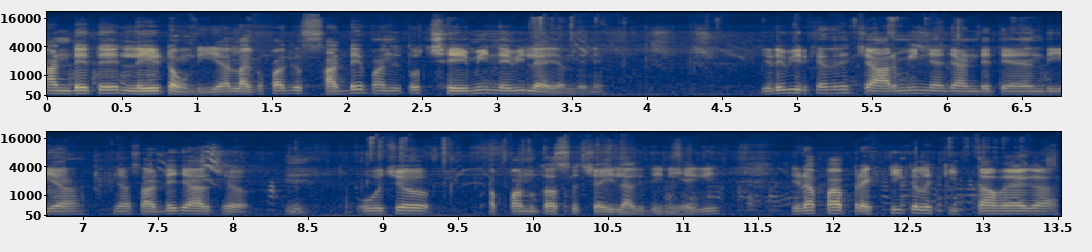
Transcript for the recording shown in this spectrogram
ਆਂਡੇ ਤੇ ਲੇਟ ਆਉਂਦੀ ਆ, ਲਗਭਗ 5.5 ਤੋਂ 6 ਮਹੀਨੇ ਵੀ ਲੈ ਜਾਂਦੇ ਨੇ। ਜਿਹੜੇ ਵੀਰ ਕਹਿੰਦੇ ਨੇ 4 ਮਹੀਨਿਆਂ ਚ ਆਂਡੇ ਤੇ ਆ ਜਾਂਦੀ ਆ ਜਾਂ 4.5 ਚ, ਉਹ ਚ ਆਪਾਂ ਨੂੰ ਤਾਂ ਸੱਚਾਈ ਲੱਗਦੀ ਨਹੀਂ ਹੈਗੀ। ਜਿਹੜਾ ਆਪਾਂ ਪ੍ਰੈਕਟੀਕਲ ਕੀਤਾ ਹੋਇਆਗਾ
